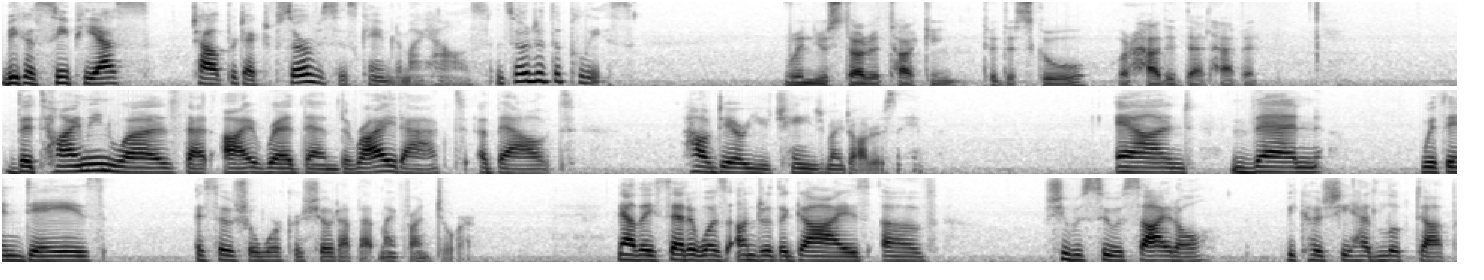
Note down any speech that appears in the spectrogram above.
because CPS Child Protective Services came to my house and so did the police. When you started talking to the school or how did that happen? the timing was that I read them the riot act about how dare you change my daughter's name. And then within days, a social worker showed up at my front door. Now, they said it was under the guise of she was suicidal because she had looked up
